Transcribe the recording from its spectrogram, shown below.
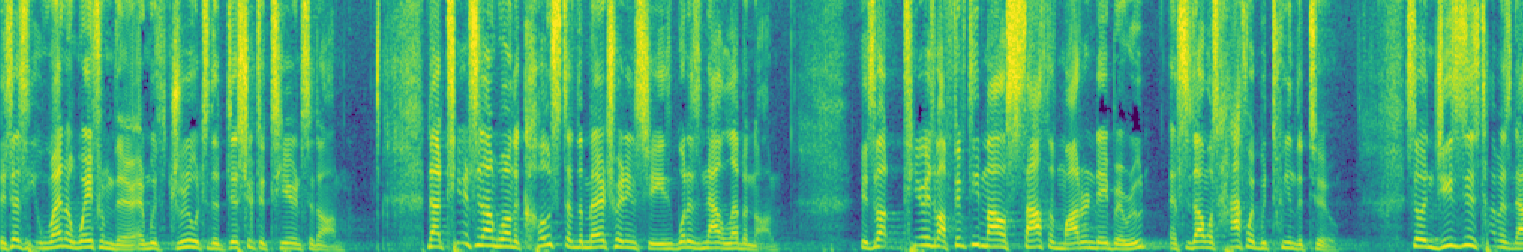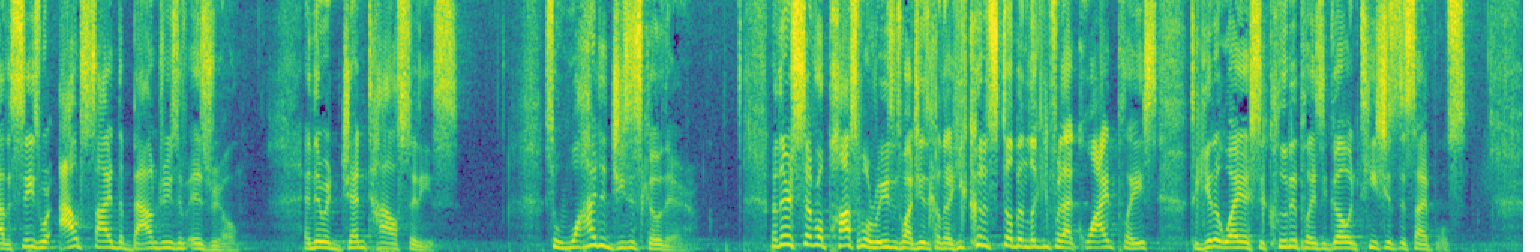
It says he went away from there and withdrew into the district of Tyre and Sidon. Now, Tyre and Sidon were on the coast of the Mediterranean Sea, what is now Lebanon. It's about, Tyre is about 50 miles south of modern day Beirut, and Sidon was halfway between the two. So in Jesus' time as now, the cities were outside the boundaries of Israel, and they were Gentile cities. So why did Jesus go there? Now, there are several possible reasons why Jesus came there. He could have still been looking for that quiet place to get away, a secluded place to go and teach his disciples.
